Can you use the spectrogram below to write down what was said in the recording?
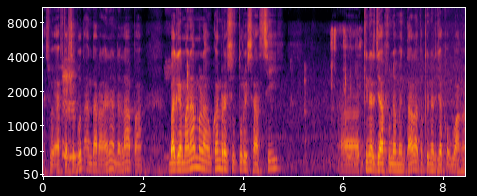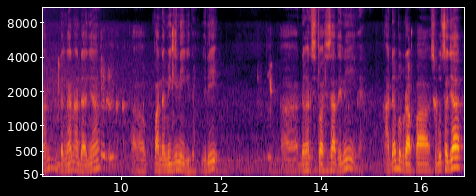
SWF tersebut mm -hmm. antara lain adalah apa? Bagaimana melakukan restrukturisasi uh, kinerja fundamental atau kinerja keuangan dengan adanya uh, pandemi ini gitu. Jadi uh, dengan situasi saat ini ada beberapa sebut saja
